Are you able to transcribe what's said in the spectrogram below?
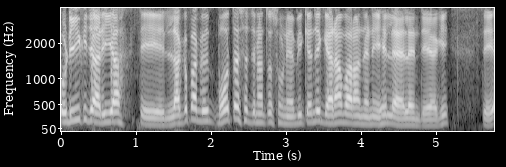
ਉਡੀਕ ਜਾਰੀ ਆ ਤੇ ਲਗਭਗ ਬਹੁਤ ਸੱਜਣਾ ਤੋਂ ਸੁਣਿਆ ਵੀ ਕਹਿੰਦੇ 11 12 ਦਿਨ ਇਹ ਲੈ ਲੈਂਦੇ ਹੈਗੇ। ਤੇ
